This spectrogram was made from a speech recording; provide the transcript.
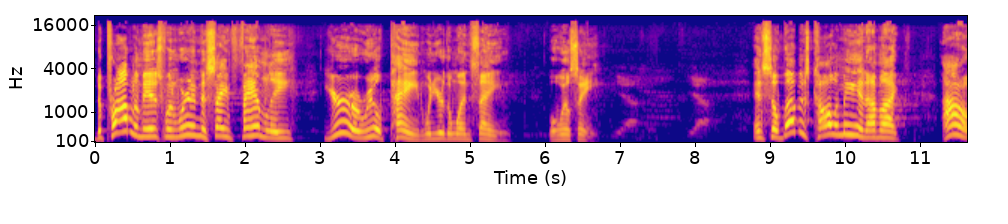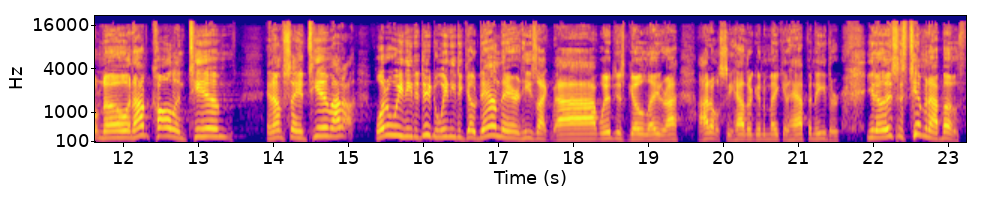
The problem is when we're in the same family, you're a real pain when you're the one saying, well, we'll see. Yeah. Yeah. And so Bubba's calling me, and I'm like, I don't know. And I'm calling Tim, and I'm saying, Tim, I don't, what do we need to do? Do we need to go down there? And he's like, ah, we'll just go later. I, I don't see how they're going to make it happen either. You know, this is Tim and I both.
